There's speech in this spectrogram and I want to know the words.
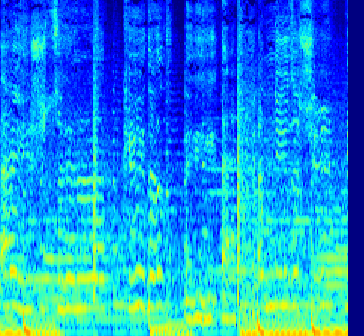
爱意是最 lucky 的溺爱，爱你在情理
